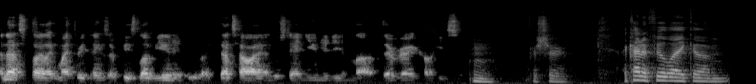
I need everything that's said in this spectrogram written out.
And that's why like my three things are peace, love, unity. Like that's how I understand unity and love. They're very cohesive. Mm, for sure. I kind of feel like um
